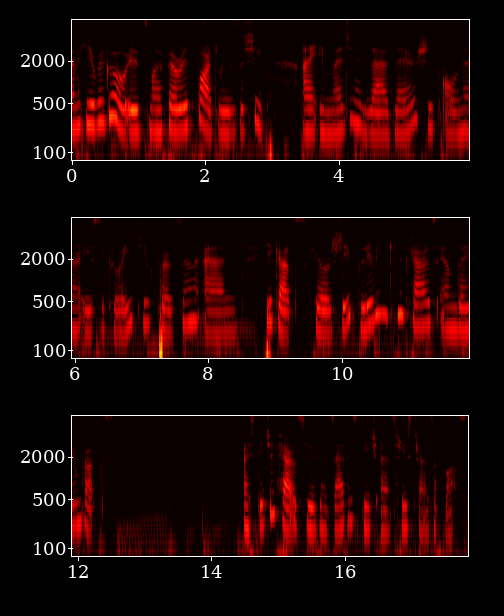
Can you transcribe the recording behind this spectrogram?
And here we go, it's my favorite part with the sheep. I imagine that their sheep owner is a creative person and he cuts her sheep, leaving cute hearts and their butts. I stitched hearts using satin stitch and three strands of floss.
